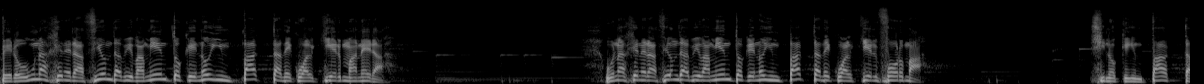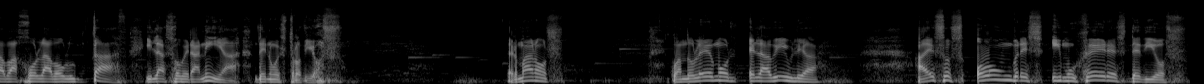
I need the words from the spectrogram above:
Pero una generación de avivamiento que no impacta de cualquier manera. Una generación de avivamiento que no impacta de cualquier forma, sino que impacta bajo la voluntad y la soberanía de nuestro Dios. Hermanos, cuando leemos en la Biblia a esos hombres y mujeres de Dios,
